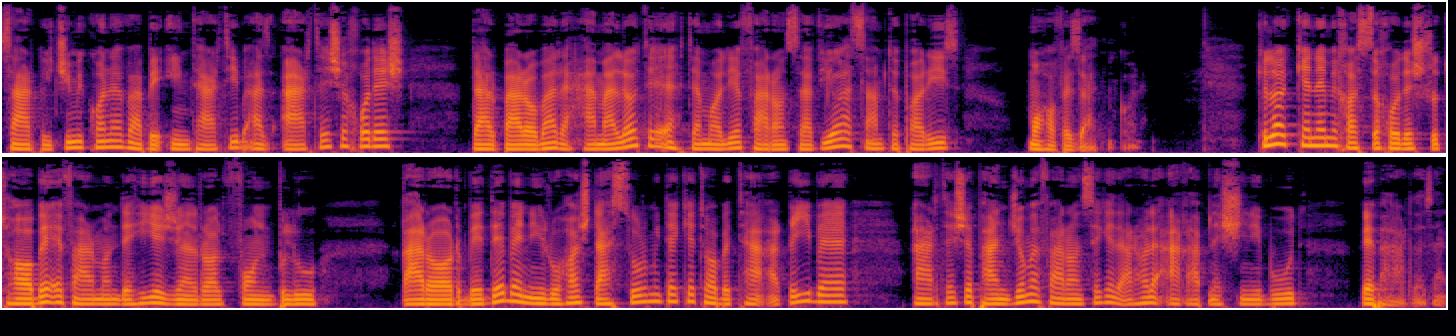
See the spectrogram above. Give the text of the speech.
سرپیچی می‌کنه و به این ترتیب از ارتش خودش در برابر حملات احتمالی فرانسوی از سمت پاریس محافظت می‌کنه. کلاک که نمی‌خواسته خودش رو تابع فرماندهی ژنرال فون بولو قرار بده به نیروهاش دستور میده که تا به تعقیب ارتش پنجم فرانسه که در حال عقب نشینی بود بپردازند.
